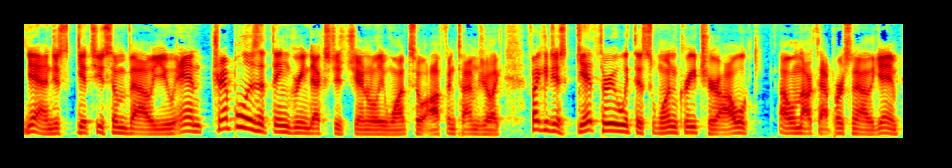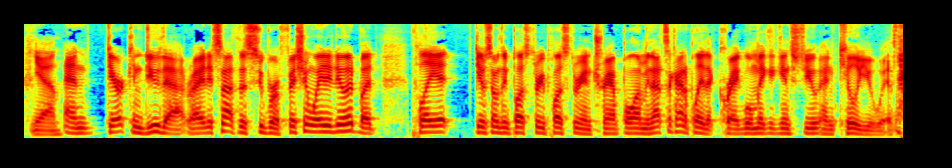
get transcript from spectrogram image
Yeah, and just gets you some value. And trample is a thing green decks just generally want. So oftentimes you're like, if I could just get through with this one creature, I will I will knock that person out of the game. Yeah. And Garruk can do that, right? It's not the super efficient way to do it, but play it, give something plus three, plus three, and trample. I mean, that's the kind of play that Craig will make against you and kill you with.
